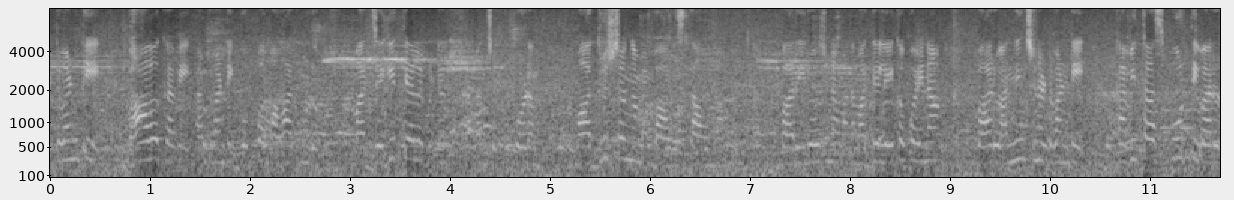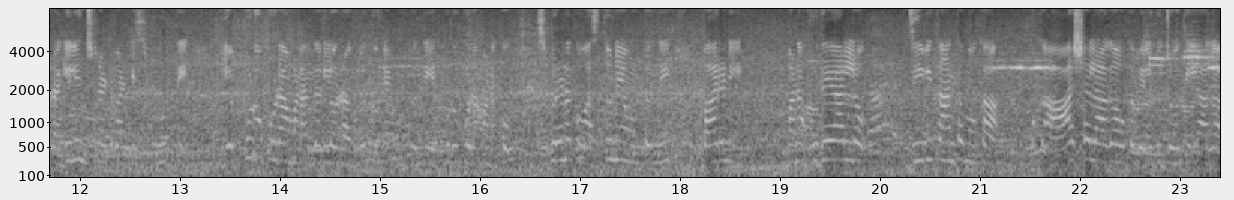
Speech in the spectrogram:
అటువంటి భావకవి అటువంటి గొప్ప మహాత్ముడు మా జగిత్యాల బిడ్డలు అని చెప్పుకోవడం మా అదృష్టంగా మేము భావిస్తూ ఉన్నాము. వారు ఈ రోజున మన మధ్య లేకపోయినా వారు అందించినటువంటి కవితా స్ఫూర్తి వారు రగిలించినటువంటి స్ఫూర్తి ఎప్పుడూ కూడా మనందరిలో రగులుతూనే ఉంటుంది ఎప్పుడూ కూడా మనకు స్ఫురణకు వస్తూనే ఉంటుంది. వారిని మన హృదయాల్లో జీవితాంతం ఒక ఒక ఆశలాగా ఒక వెలుగు జ్యోతిలాగా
